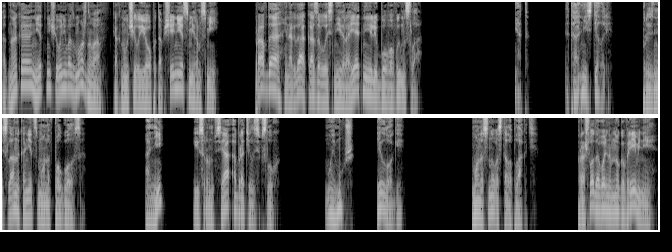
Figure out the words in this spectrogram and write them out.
Однако нет ничего невозможного, как научил ее опыт общения с миром СМИ. Правда, иногда оказывалась невероятнее любого вымысла. «Нет, это они сделали», — произнесла, наконец, Мона в полголоса. «Они?» — Исрун вся обратилась вслух. «Мой муж и Логи». Мона снова стала плакать. Прошло довольно много времени,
